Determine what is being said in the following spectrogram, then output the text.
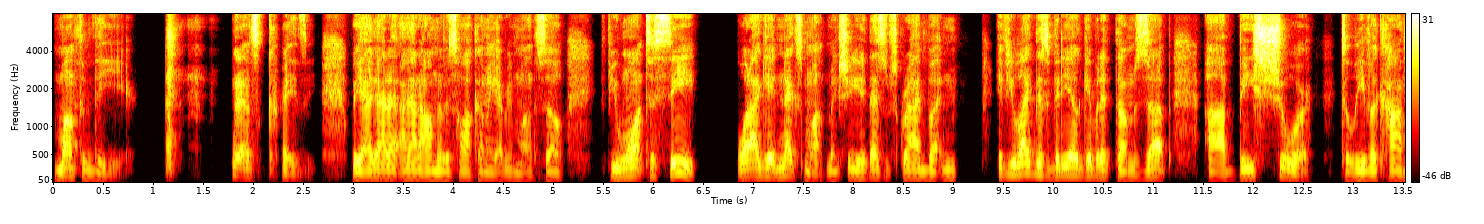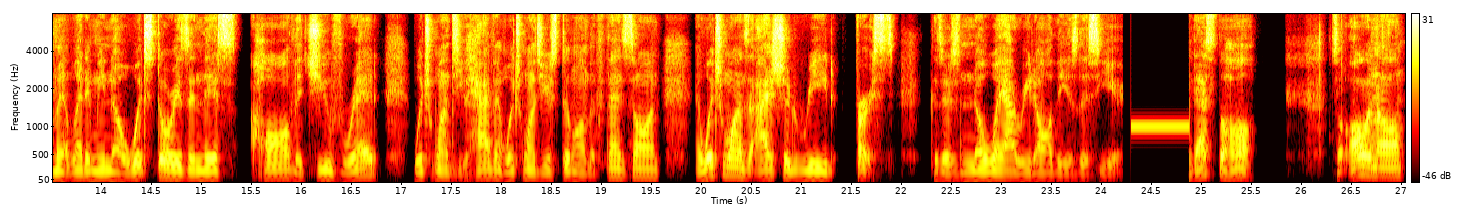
month of the year. That's crazy. But yeah, I got a, I got an omnibus haul coming every month. So if you want to see what I get next month, make sure you hit that subscribe button. If you like this video, give it a thumbs up. Uh, be sure to leave a comment letting me know which stories in this haul that you've read, which ones you haven't, which ones you're still on the fence on, and which ones I should read first, because there's no way I read all these this year. That's the haul. So all in all,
